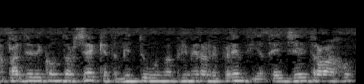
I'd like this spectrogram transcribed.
aparte de Condorcet, que también tuvo una primera referencia de ese trabajo,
